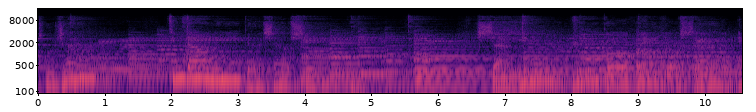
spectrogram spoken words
突然听到你的消息，想念如果会有。声音，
